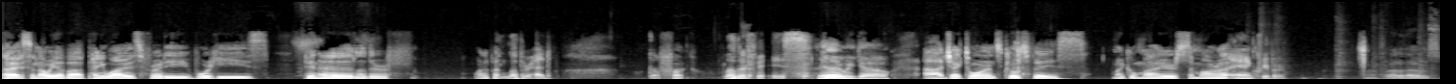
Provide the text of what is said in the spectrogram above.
All right. So now we have uh, Pennywise, Freddy, Voorhees, Pinhead, Leather. Why did I put Leatherhead? What the fuck? Leatherface. There we go. Uh, Jack Torrance, Ghostface, Michael Myers, Samara, and Creeper. That's out of those.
